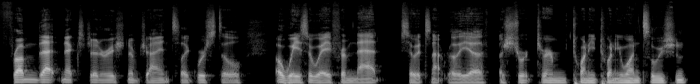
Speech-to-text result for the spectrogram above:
from that next generation of Giants. Like we're still a ways away from that. So it's not really a, a short term 2021 solution.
